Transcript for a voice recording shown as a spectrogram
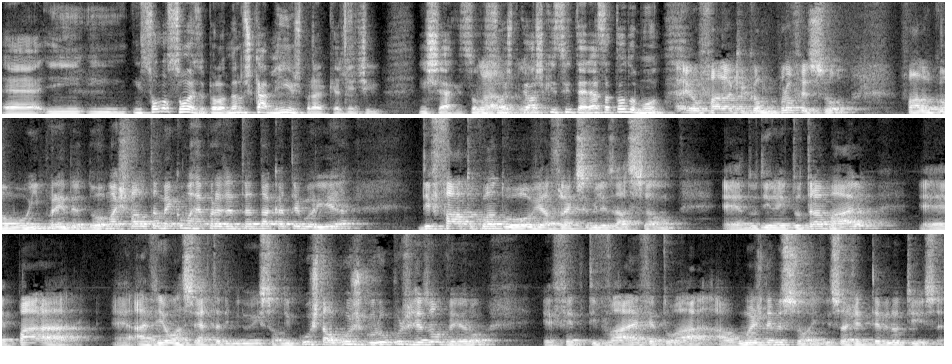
é, em, em, em, soluções, ou pelo menos caminhos para que a gente enxergue soluções, claro, porque eu acho que isso interessa a todo mundo. Eu falo aqui como professor, falo como empreendedor, mas falo também como representante da categoria. De fato, quando houve a flexibilização é, do direito do trabalho, é, para é, haver uma certa diminuição de custo, alguns grupos resolveram efetivar, efetuar algumas demissões. Isso a gente teve notícia.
